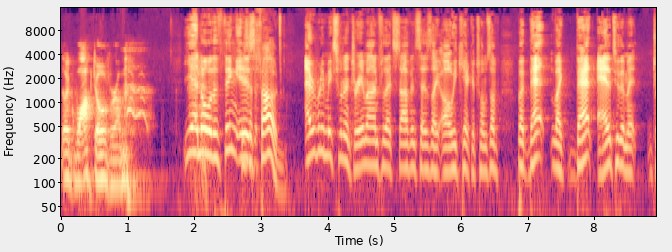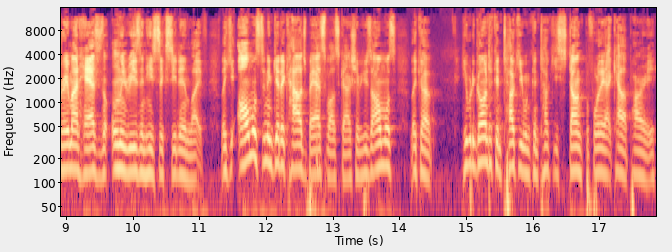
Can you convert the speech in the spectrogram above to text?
like walked over him. Yeah, no. The thing he's is, a thug. everybody makes fun of Draymond for that stuff and says like, "Oh, he can't control himself." But that like that attitude that Ma- Draymond has is the only reason he succeeded in life. Like he almost didn't get a college basketball scholarship. He was almost like a he would have gone to Kentucky when Kentucky stunk before they got Calipari.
